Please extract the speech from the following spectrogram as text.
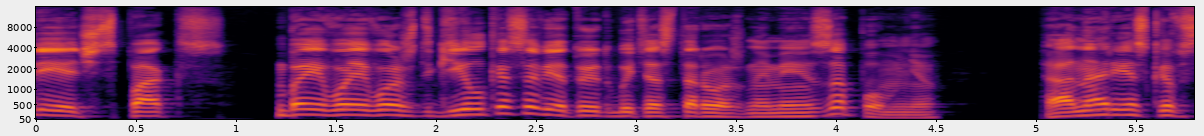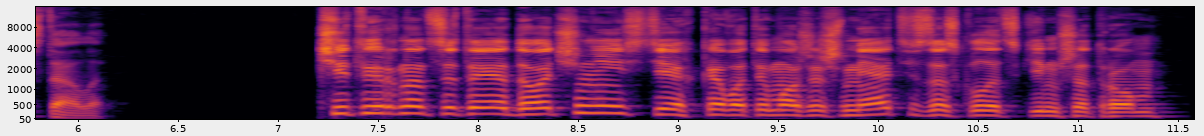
речь, Спакс. Боевой вождь Гилка советует быть осторожными, запомню». Она резко встала. «Четырнадцатая дочь не из тех, кого ты можешь мять за складским шатром.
